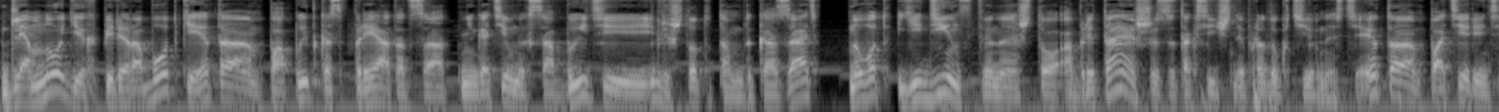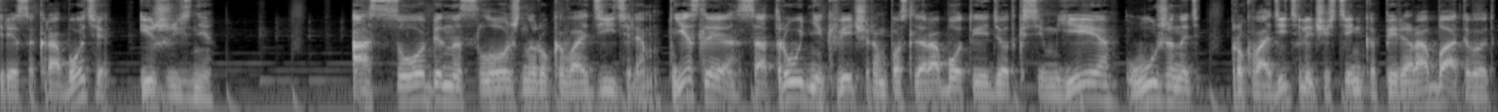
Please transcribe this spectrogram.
Для многих переработки – это попытка спрятаться от негативных событий или что-то там доказать. Но вот единственное, что обретаешь из-за токсичной продуктивности – это потеря интереса к работе и жизни. Особенно сложно руководителям. Если сотрудник вечером после работы идет к семье, ужинать, руководители частенько перерабатывают.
